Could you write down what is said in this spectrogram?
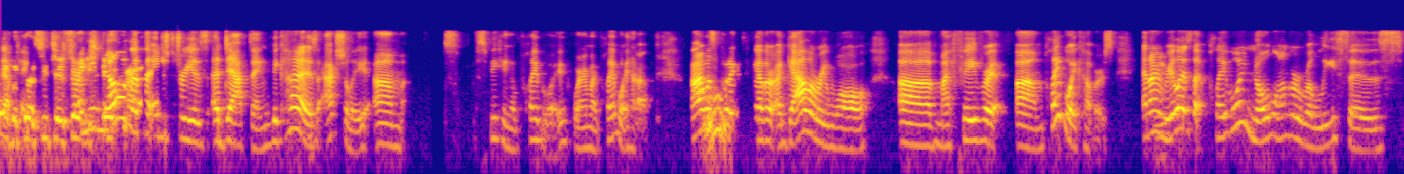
Yeah, because to a certain and you know that the industry is adapting because actually um speaking of playboy wearing my playboy hat i was Ooh. putting together a gallery wall of my favorite um playboy covers and i Mm. realized that playboy no longer releases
